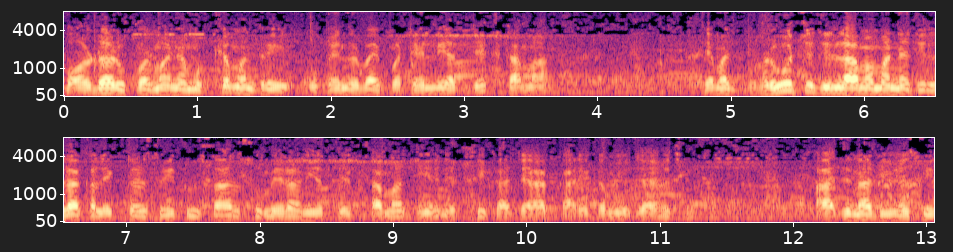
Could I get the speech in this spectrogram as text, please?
બોર્ડર ઉપર માન્ય મુખ્યમંત્રી ભૂપેન્દ્રભાઈ પટેલની અધ્યક્ષતામાં તેમજ ભરૂચ જિલ્લામાં માન્ય જિલ્લા કલેક્ટર શ્રી તુષાર સુમેરાની અધ્યક્ષતામાં જીએનએફસી ખાતે આ કાર્યક્રમ યોજાયો છે. આજના દિવસની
